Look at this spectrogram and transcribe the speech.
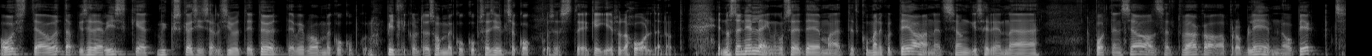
ostja võtabki selle riski, et üks käsi seal sisuliselt ei tööta ja võib-olla homme kukub, noh piltlikult öeldes homme kukub see asi üldse kokku, sest keegi ei ole hooldanud. et noh, see on jällegi nagu see teema, et, et kui ma nagu tean, et see ongi selline äh, potentsiaalselt väga probleemne objekt,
